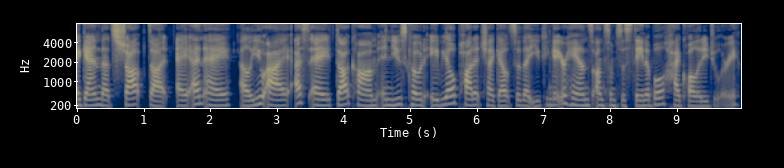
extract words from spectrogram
Again, that's shop.analuisa.com and use code ABLPOD at checkout so that you can get your hands on some sustainable, high quality jewelry.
